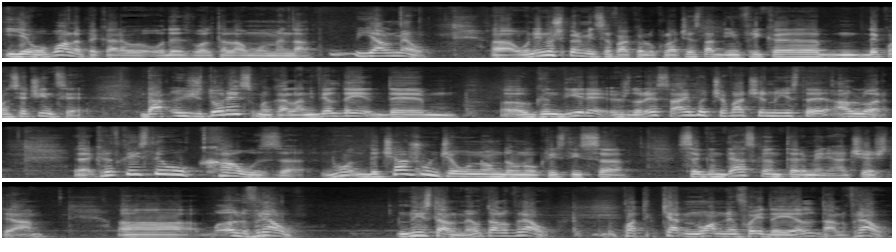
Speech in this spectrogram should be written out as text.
e o boală pe care o, o dezvoltă la un moment dat. E al meu. Uh, unii nu-și permit să facă lucrul acesta din frică de consecințe, dar își doresc măcar la nivel de, de uh, gândire, își doresc să aibă ceva ce nu este al lor. Uh, cred că este o cauză. Nu? De ce ajunge un om, domnul Cristi, să, să gândească în termenii aceștia? Uh, îl vreau. Nu este al meu, dar îl vreau. Poate chiar nu am nevoie de el, dar îl vreau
